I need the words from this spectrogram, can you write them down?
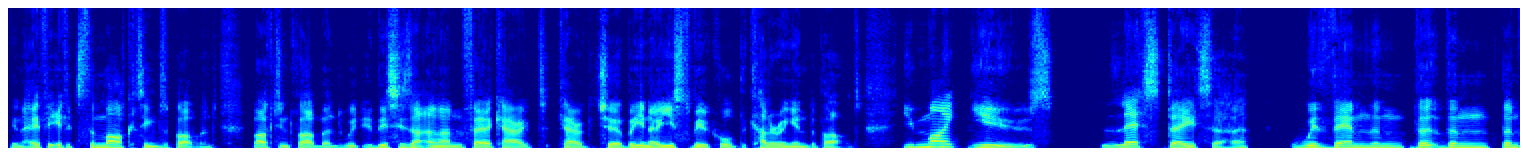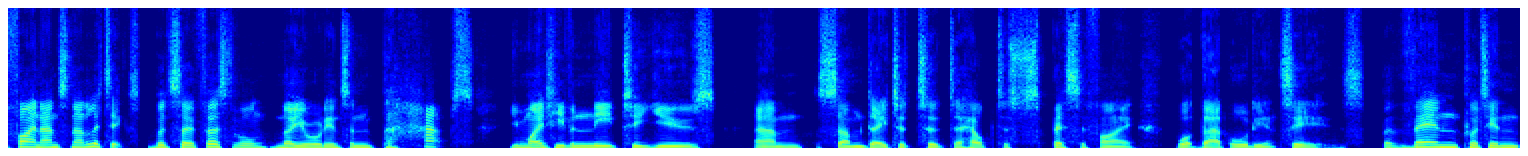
You know, if, if it's the marketing department, marketing department, this is an unfair caricature, but you know, it used to be called the coloring in department. You might use less data with them than than than finance and analytics. But so first of all, know your audience, and perhaps you might even need to use um, some data to to help to specify what that audience is. But then put in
